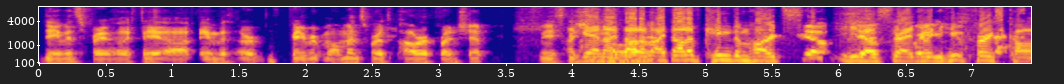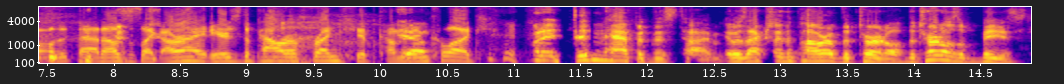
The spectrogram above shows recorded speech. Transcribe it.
David's fa- fa- uh, famous or favorite moments where it's power of friendship. Basically, Again, I thought of I thought of Kingdom Hearts. Yeah, you know, yeah. when you first called it that. I was just like, all right, here's the power of friendship coming Yeah. in clutch. but it didn't happen this time. It was actually the power of the turtle. The turtle's a beast.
